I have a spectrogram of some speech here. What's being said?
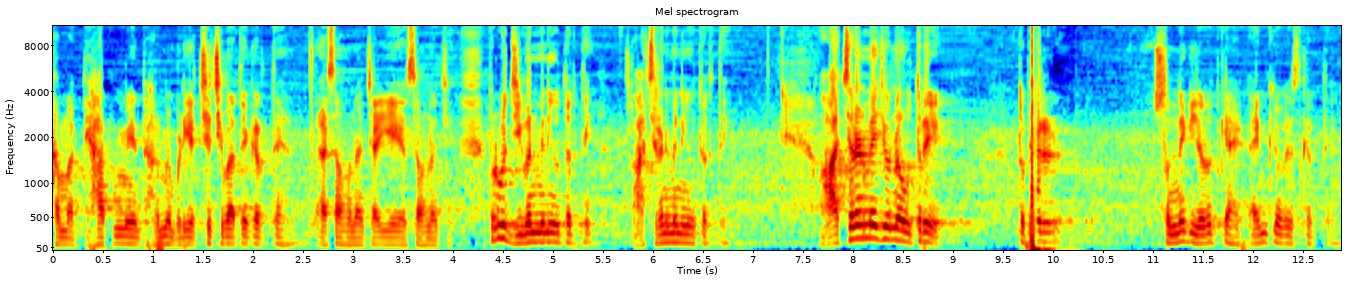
हम अध्यात्म में, धर्म में बड़ी अच्छी अच्छी बातें करते हैं। ऐसा होना चाहिए, ऐसा होना चाहिए। पर वो जीवन में नहीं उतरते, आचरण में नहीं उतरते। आचरण में जो न उतरे तो फिर सुनने की ज़रूरत क्या है? टाइम क्यों वेस्ट करते हैं?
